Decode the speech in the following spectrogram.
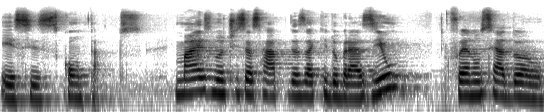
esses contatos. Mais notícias rápidas aqui do Brasil. Foi anunciado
